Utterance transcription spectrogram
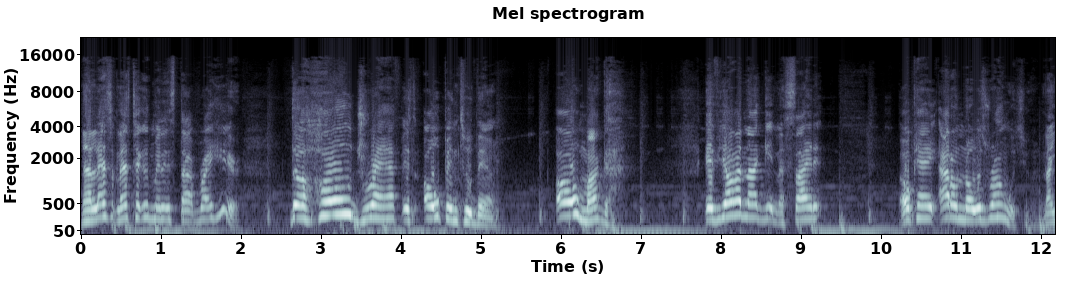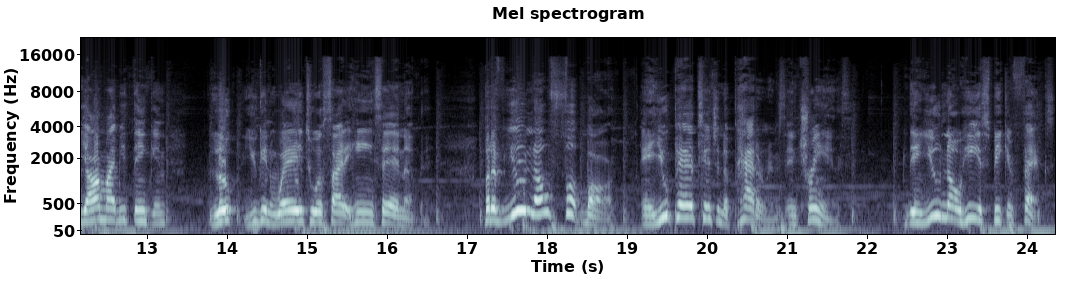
Now let's let's take a minute and stop right here. The whole draft is open to them. Oh my god. If y'all are not getting excited, okay, I don't know what's wrong with you. Now y'all might be thinking, Luke, you getting way too excited. He ain't said nothing. But if you know football and you pay attention to patterns and trends, then you know he is speaking facts.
